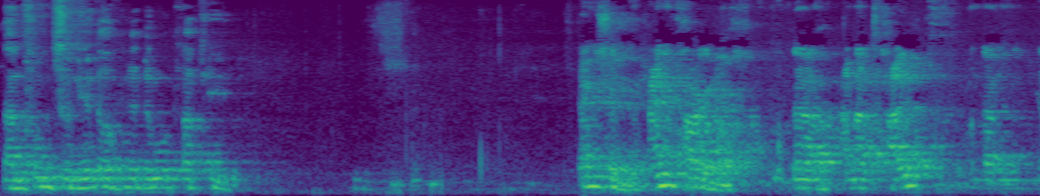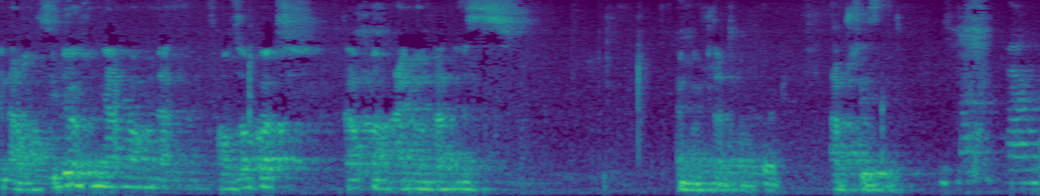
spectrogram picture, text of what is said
dann funktioniert auch eine Demokratie. Dankeschön. Eine Frage noch, oder anderthalb, und dann, genau, Sie dürfen ja noch, und dann Frau Soppert darf noch eine, und dann ist Herr Möckler abschließend. Ich mache die Frage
